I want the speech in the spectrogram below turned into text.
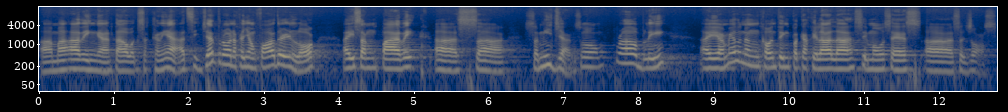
uh, maaring uh, tawag sa kanya. At si Jethro na kanyang father-in-law ay isang pari uh, sa, sa Midian. So, probably, ay uh, meron ng kaunting pagkakilala si Moses uh, sa Diyos.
